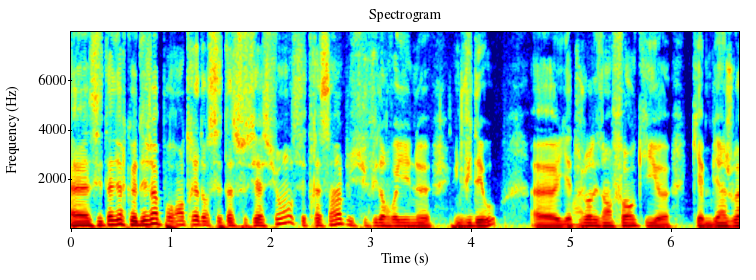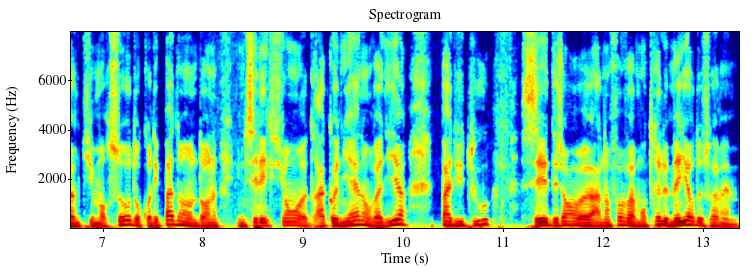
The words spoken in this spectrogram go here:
Euh, C'est-à-dire que déjà pour rentrer dans cette association, c'est très simple, il suffit d'envoyer une, une, vidéo. Euh, il y a ouais. toujours des enfants qui, euh, qui, aiment bien jouer un petit morceau, donc on n'est pas dans, dans, une sélection draconienne, on va dire, pas du tout. C'est déjà un enfant va montrer le meilleur de soi-même.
